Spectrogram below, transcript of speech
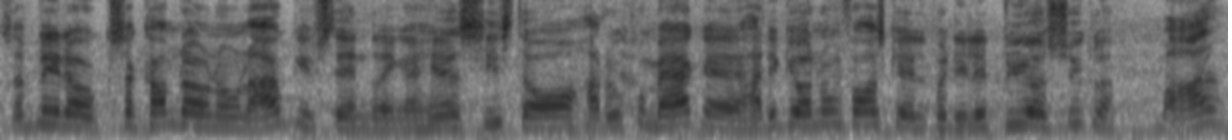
Så, blev der jo, så kom der jo nogle afgiftsændringer her sidste år. Har du kunne mærke, har det gjort nogen forskel på de lidt dyre cykler? Meget.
